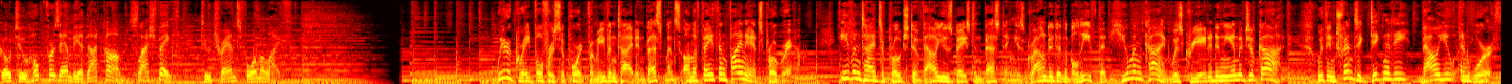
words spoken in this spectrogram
Go to hopeforzambia.com slash faith to transform a life. We're grateful for support from Eventide Investments on the Faith and Finance program. Eventide's approach to values based investing is grounded in the belief that humankind was created in the image of God, with intrinsic dignity, value, and worth.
